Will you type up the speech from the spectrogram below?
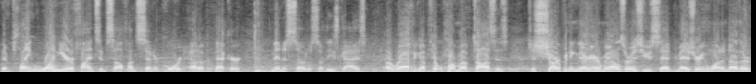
been playing one year, finds himself on center court out of Becker, Minnesota. So these guys are wrapping up their warm up tosses, just sharpening their airmails, or as you said, measuring one another.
